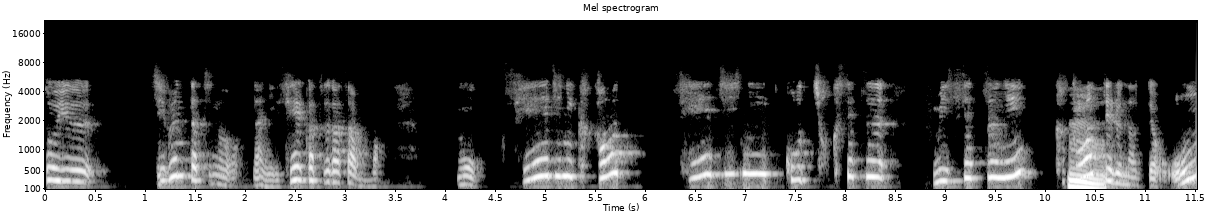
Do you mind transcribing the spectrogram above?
そういう自分たちの何生活がさ、ももう政治に関わっ、政治にこう直接密接に関わってるなんて思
